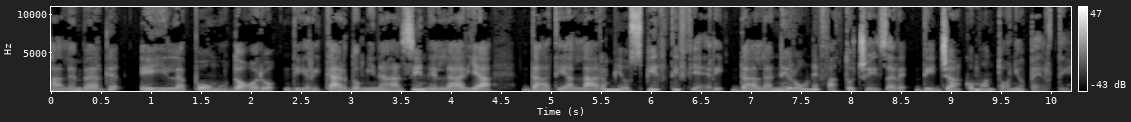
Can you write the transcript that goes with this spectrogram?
Hallenberg e il Pomodoro di Riccardo Minasi nell'aria Date allarmi o spirti fieri dal Nerone fatto Cesare di Giacomo Antonio Perti.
